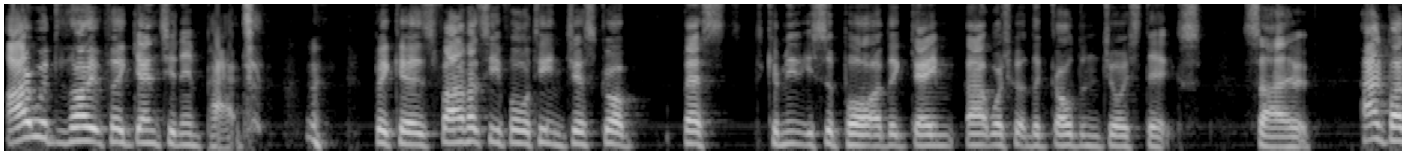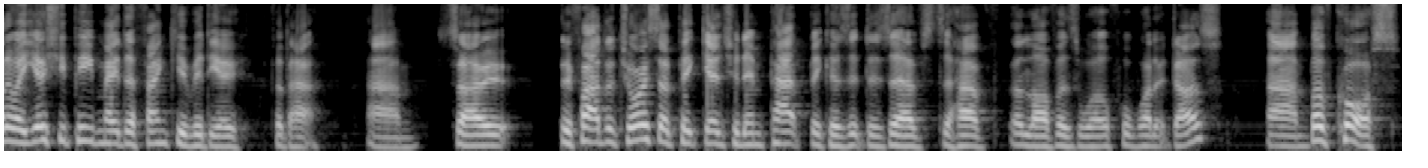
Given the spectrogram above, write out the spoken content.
I would vote for Genshin Impact because Final Fantasy 14 just got best community support of the game, uh, what's got the golden joysticks. So, and by the way, Yoshi P made a thank you video for that. Um, so if I had a choice, I'd pick Genshin Impact because it deserves to have a love as well for what it does. Um, but of course,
